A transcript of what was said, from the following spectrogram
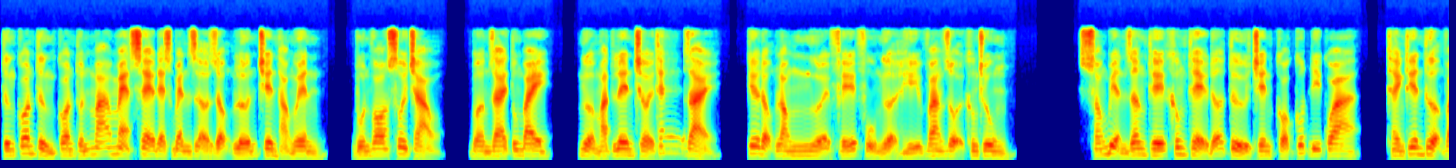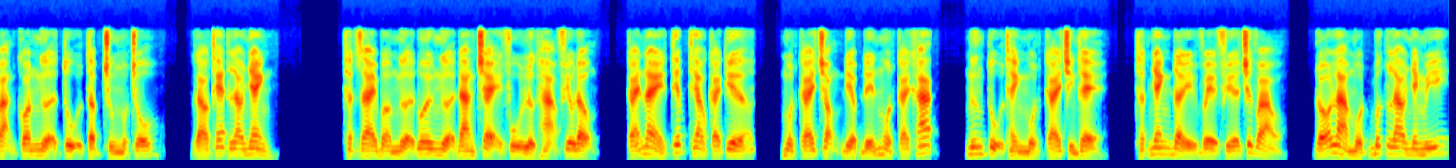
Từng con từng con tuấn mã mẹ xe despen dở rộng lớn trên thảo nguyên, bốn vo sôi trào, bờm dài tung bay, ngửa mặt lên trời thét dài, kia động lòng người phế phủ ngựa hí vang dội không trung. Sóng biển dâng thế không thể đỡ từ trên cỏ cút đi qua, thành thiên thượng vạn con ngựa tụ tập trung một chỗ, gào thét lao nhanh. Thật dài bờ ngựa đuôi ngựa đang chạy phù lực hạ phiêu động, cái này tiếp theo cái kia, một cái trọng điệp đến một cái khác, ngưng tụ thành một cái chính thể, thật nhanh đẩy về phía trước vào, đó là một bước lao nhanh mỹ,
